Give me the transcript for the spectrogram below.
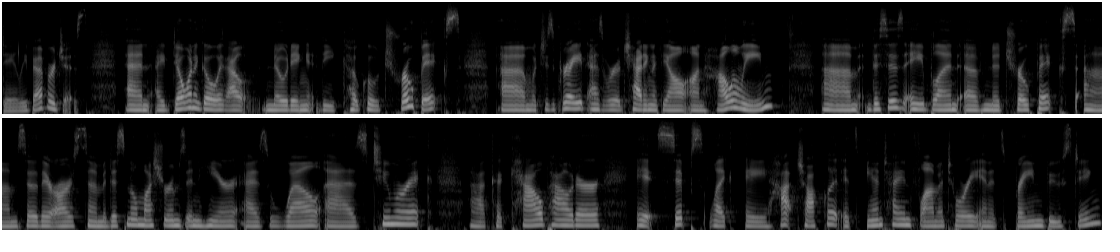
daily beverages. And I don't want to go without noting the Cocotropics, um, which is great as we're chatting with y'all on Halloween. Um, this is a blend of nootropics. Um, so there are some medicinal mushrooms in here, as well as turmeric, uh, cacao powder. It sips like a hot chocolate. It's anti inflammatory and it's brain boosting.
